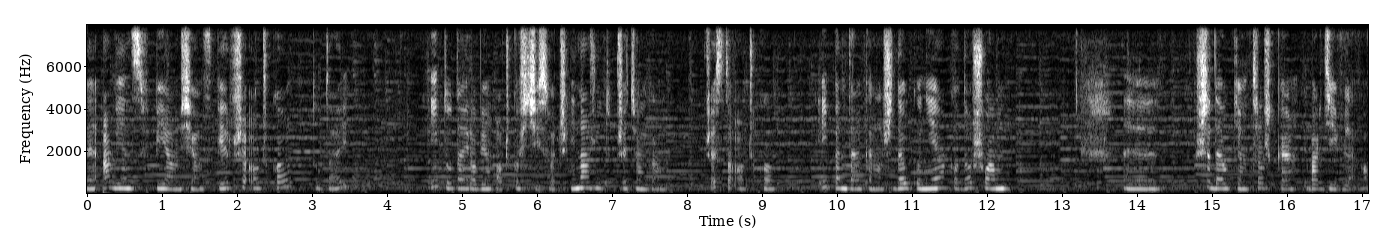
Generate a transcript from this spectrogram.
E, A więc wbijam się w pierwsze oczko, tutaj, i tutaj robię oczko ścisłe, czyli narzut przeciągam przez to oczko i pętelkę na szydełku. Niejako doszłam e, szydełkiem troszkę bardziej w lewo.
